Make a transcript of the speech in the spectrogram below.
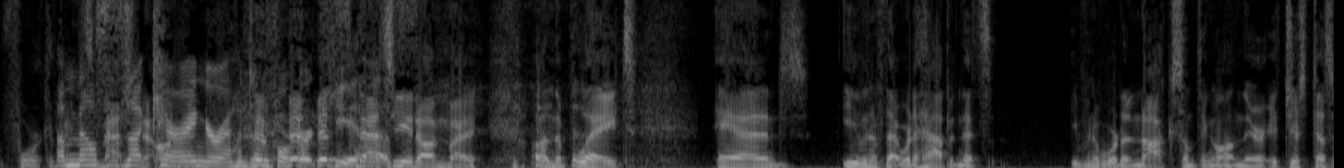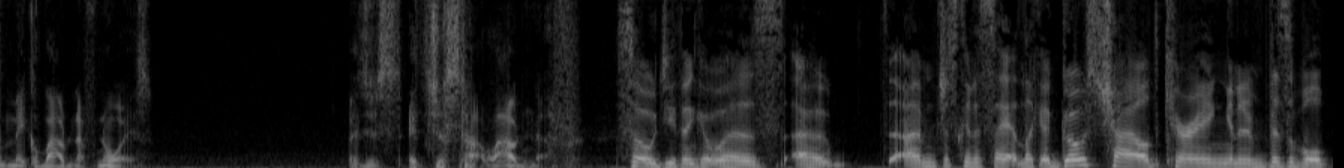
fork. And, A like, mouse is not carrying the- around a fork, yes. smashing it on my on the plate. And even if that were to happen, that's even if we were to knock something on there, it just doesn't make a loud enough noise. It's just it's just not loud enough. So, do you think it was? I'm just going to say it like a ghost child carrying an invisible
